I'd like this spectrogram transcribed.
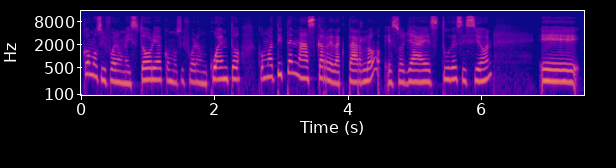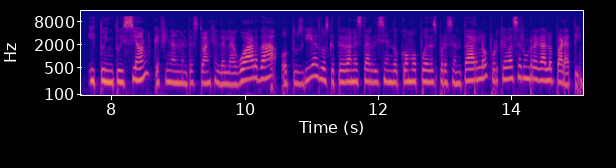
como si fuera una historia, como si fuera un cuento, como a ti te nazca redactarlo, eso ya es tu decisión. Eh, y tu intuición, que finalmente es tu ángel de la guarda, o tus guías los que te van a estar diciendo cómo puedes presentarlo, porque va a ser un regalo para ti.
